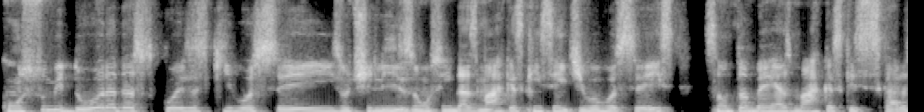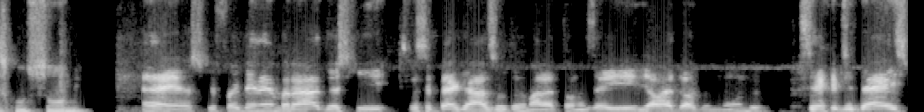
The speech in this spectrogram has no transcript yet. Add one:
consumidora das coisas que vocês utilizam, assim, das marcas que incentivam vocês, são também as marcas que esses caras consomem. É, acho que foi bem lembrado, acho que se você pegar as outras maratonas aí ao redor do mundo, cerca de 10%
